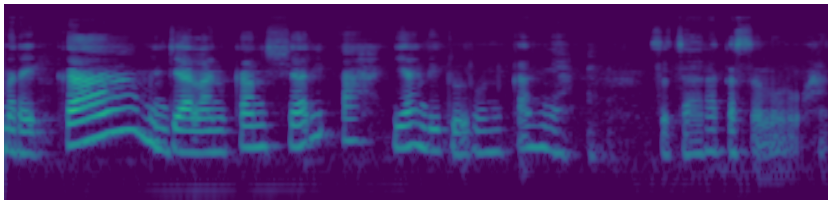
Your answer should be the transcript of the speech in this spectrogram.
mereka menjalankan syariah yang diturunkannya secara keseluruhan.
